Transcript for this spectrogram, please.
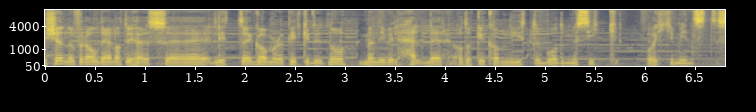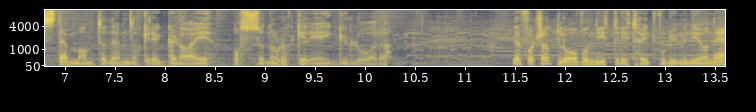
Jeg skjønner for all del at vi høres uh, litt gamle og pirkete ut nå, men jeg vil heller at dere kan nyte både musikk og ikke minst stemmene til dem dere er glad i, også når dere er i gullåra. Det er fortsatt lov å nyte litt høyt volum i ny og ne,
